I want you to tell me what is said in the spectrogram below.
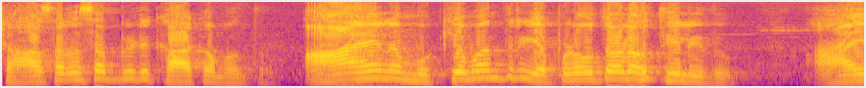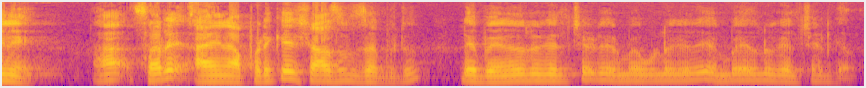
శాసనసభ్యుడి కాకముందు. ఆయన ముఖ్యమంత్రి ఎప్పుడవుతాడో తెలీదు. ఆయనే. సరే ఆయన అప్పటికే శాసనసభ్యుడు. డెబ్బై ఎనిమిదిలో గెలిచాడు ఎనభై మూడులో గెలిచాడు ఎనభై ఐదులో గెలిచాడు కదా.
